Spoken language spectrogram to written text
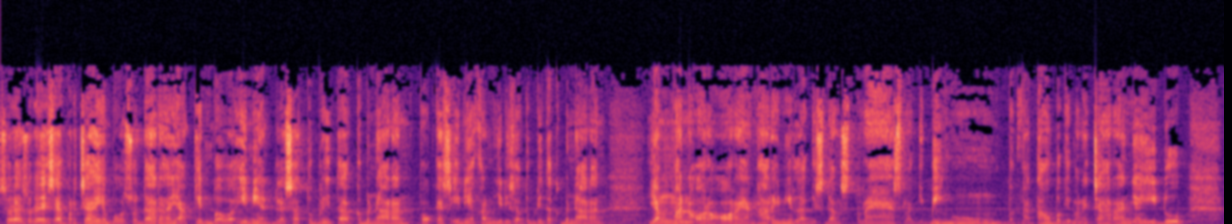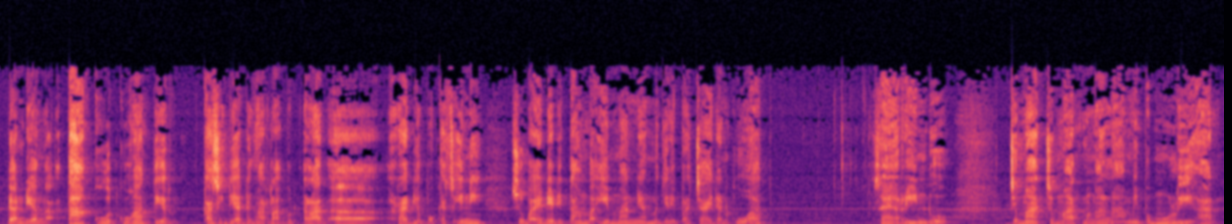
Saudara-saudara saya percaya bahwa saudara yakin bahwa ini adalah satu berita kebenaran. Podcast ini akan menjadi satu berita kebenaran. Yang mana orang-orang yang hari ini lagi sedang stres, lagi bingung, nggak tahu bagaimana caranya hidup. Dan dia nggak takut, khawatir. Kasih dia dengar lagu, lagu uh, radio podcast ini supaya dia ditambah imannya menjadi percaya dan kuat. Saya rindu jemaat-jemaat mengalami pemulihan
